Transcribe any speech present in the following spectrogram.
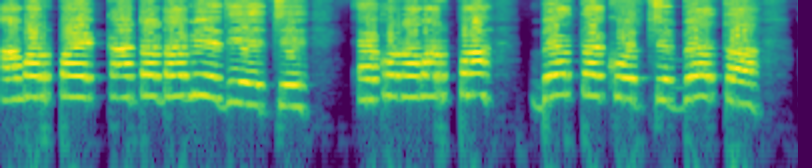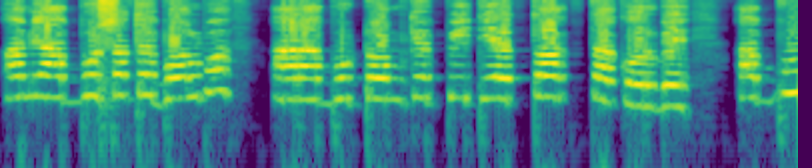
আমার পায়ে কাঁটা দাবিয়ে দিয়েছে। এখন আমার পা ব্যথা করছে ব্যথা। আমি আব্বুর সাথে বলব আর আব্বু টমকে পিটিয়ে তক্তা করবে। আব্বু!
